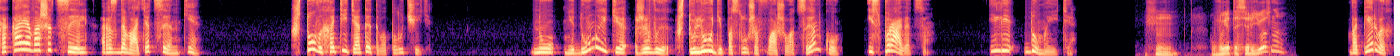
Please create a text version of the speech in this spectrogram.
Какая ваша цель раздавать оценки? Что вы хотите от этого получить? Ну, не думаете же вы, что люди, послушав вашу оценку, исправятся? Или думаете? Хм, вы это серьезно? Во-первых,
